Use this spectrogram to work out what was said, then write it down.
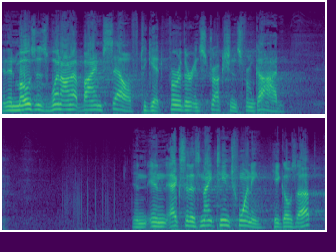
And then Moses went on up by himself to get further instructions from God. In, in Exodus 19:20, he goes up.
